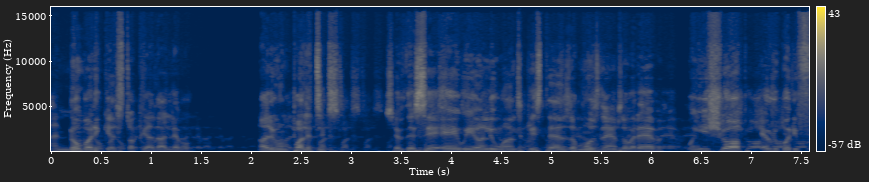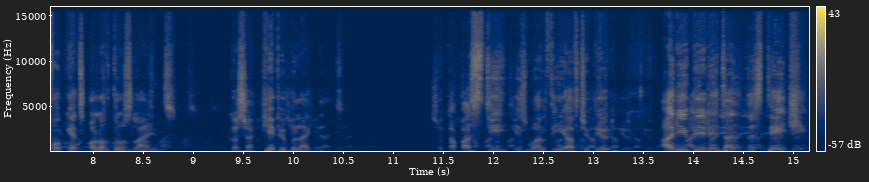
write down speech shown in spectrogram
And nobody can stop you at that level not even politics. So if they say, hey, we only want Christians or Muslims or whatever, when you show up, everybody forgets all of those lines because you're capable like that. So capacity is one thing you have to build. How do you build it at this stage?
